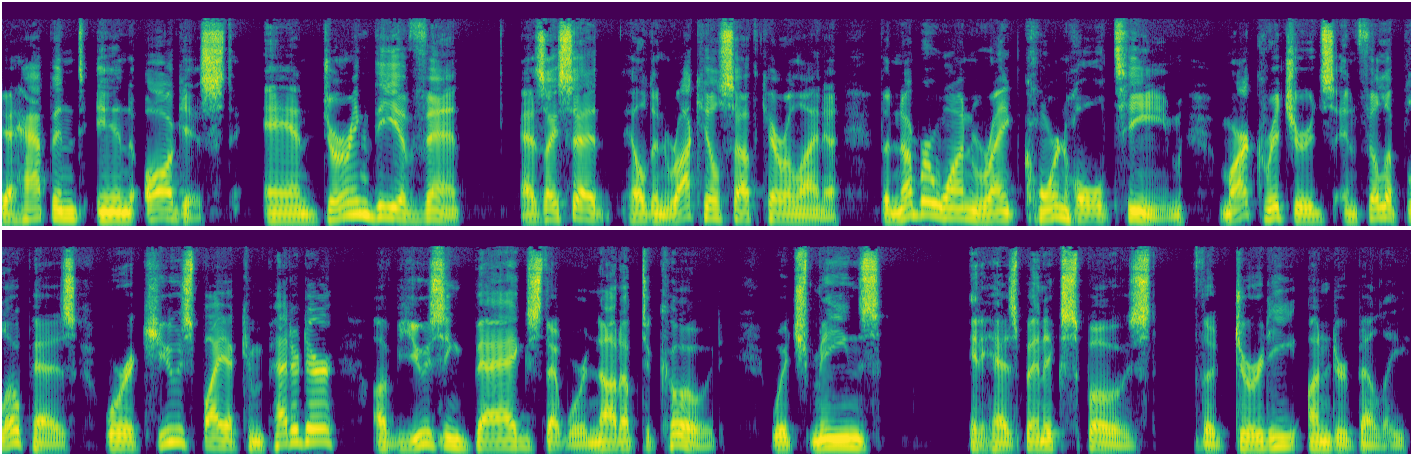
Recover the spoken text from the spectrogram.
It happened in August, and during the event, as I said, held in Rock Hill, South Carolina, the number one ranked cornhole team, Mark Richards and Philip Lopez, were accused by a competitor of using bags that were not up to code, which means it has been exposed the dirty underbelly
